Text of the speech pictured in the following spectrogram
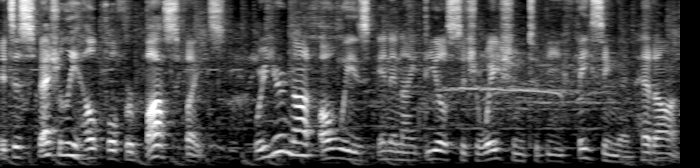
It's especially helpful for boss fights, where you're not always in an ideal situation to be facing them head on.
